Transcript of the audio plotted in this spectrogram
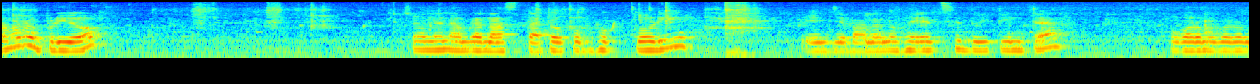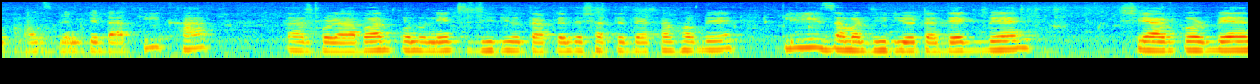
আমারও প্রিয়। চলেন, আমরা নাস্তাটা উপভোগ করি। এই যে বানানো হয়েছে দুই তিনটা। গরম গরম হাজব্যান্ডকে ডাকি, খাক। তারপরে আবার কোনো নেক্সট ভিডিওতে আপনাদের সাথে দেখা হবে। প্লিজ আমার ভিডিওটা দেখবেন শেয়ার করবেন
